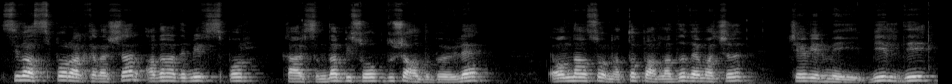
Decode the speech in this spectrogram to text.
Sivas Spor arkadaşlar Adana Demirspor karşısında bir soğuk duş aldı böyle. E, Ondan sonra toparladı ve maçı çevirmeyi bildi.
